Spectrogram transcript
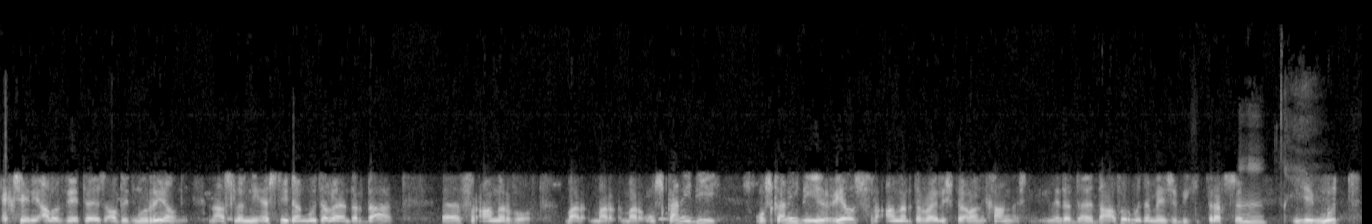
ek sê nie alle wette is altyd moreel nie. En as hulle nie is nie, dan moet hulle inderdaad uh, verander word. Maar maar maar ons kan nie die ons kan nie die reëls verander terwyl die spel aan die gang is nie. Jy weet dat daarvoor moet mense 'n bietjie terugsit mm. jy moet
